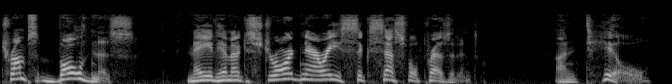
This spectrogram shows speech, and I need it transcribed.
Trump's boldness made him an extraordinary successful president until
